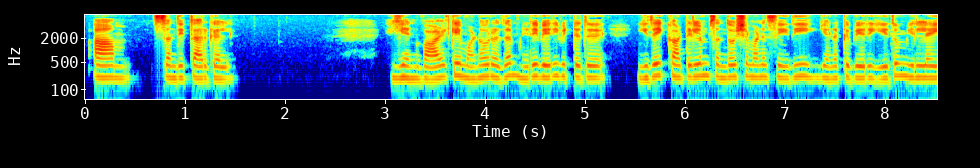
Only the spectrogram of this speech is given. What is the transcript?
ஆம் சந்தித்தார்கள். என் வாழ்க்கை மனோரதம் நிறைவேறிவிட்டது. இதை காட்டிலும் சந்தோஷமான செய்தி எனக்கு வேறு ஏதும் இல்லை.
